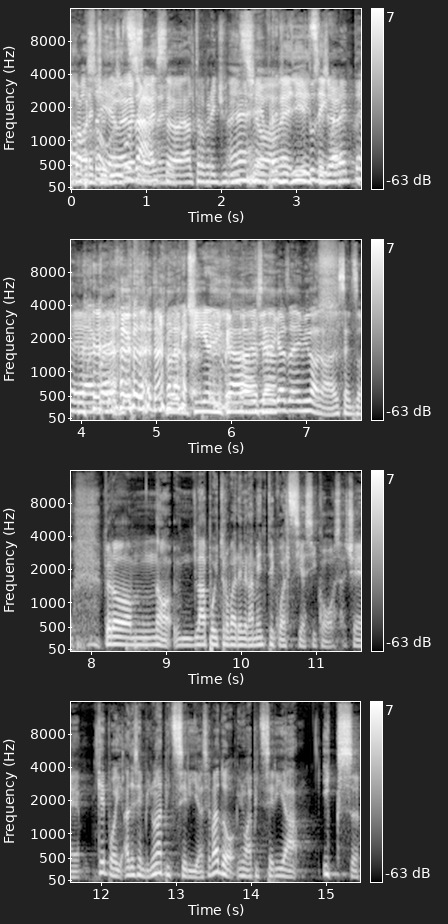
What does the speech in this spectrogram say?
dire, pregiudizio. questo, Scusatemi. questo è altro pregiudizio. Eh, vedi, tu sei pregiudizio, cioè. parente Con la vicina di casa. La vicina di casa di- no, no, nel senso, però mh, no, là puoi trovare veramente qualsiasi cosa. Cioè, che poi, ad esempio, in una pizzeria, se vado in una pizzeria X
